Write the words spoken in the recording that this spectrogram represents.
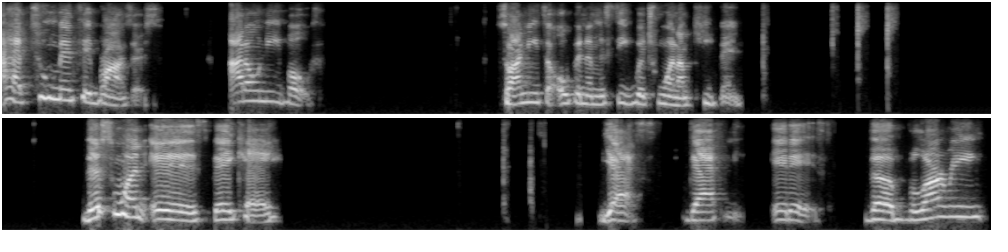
I have two minted bronzers. I don't need both. So I need to open them and see which one I'm keeping. This one is Vacay. Yes, Daphne. It is. The blurring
